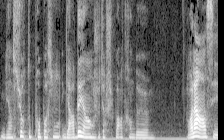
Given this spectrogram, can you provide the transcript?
bien sûr, toute proportion gardée. Hein, je veux dire, je suis pas en train de voilà, hein, c'est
